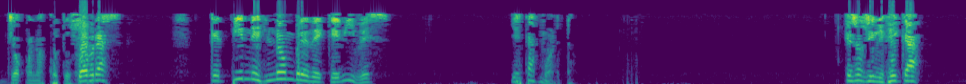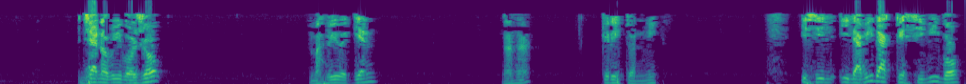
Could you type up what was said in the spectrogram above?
yo conozco tus obras, que tienes nombre de que vives y estás muerto. Eso significa, ya no vivo yo, más vive quién? Ajá, Cristo en mí. Y, si, y la vida que sí vivo,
